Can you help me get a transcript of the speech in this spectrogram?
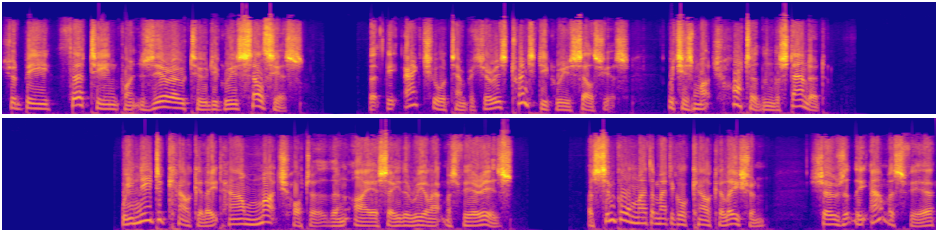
should be 13.02 degrees Celsius, but the actual temperature is 20 degrees Celsius, which is much hotter than the standard. We need to calculate how much hotter than ISA the real atmosphere is. A simple mathematical calculation shows that the atmosphere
